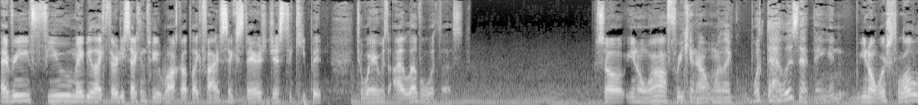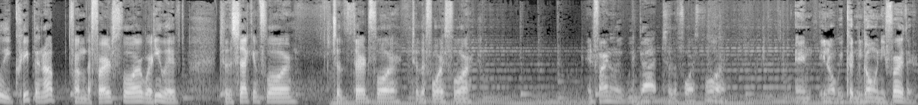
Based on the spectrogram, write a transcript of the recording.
every few, maybe like 30 seconds, we would walk up like five, six stairs just to keep it to where it was eye level with us. So, you know, we're all freaking out and we're like, what the hell is that thing? And, you know, we're slowly creeping up from the first floor where he lived to the second floor, to the third floor, to the fourth floor. And finally, we got to the fourth floor and you know we couldn't go any further.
